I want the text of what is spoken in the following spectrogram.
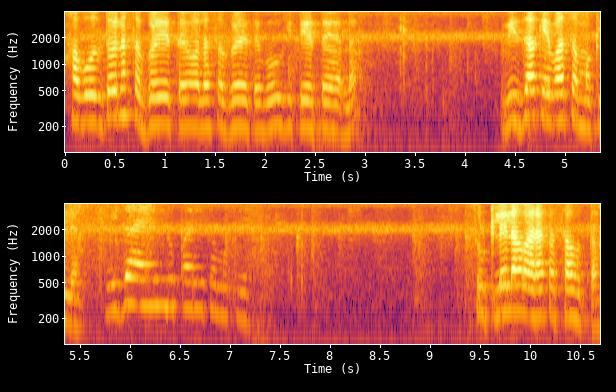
हा बोलतोय ना सगळं येतंय मला सगळं येतंय. बघू किती येतंय याला. विजा केव्हा चमकल्या? विजा ऐन दुपारी चमकल्या. सुटलेला वारा कसा होता?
